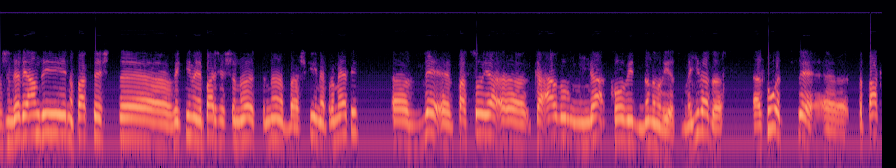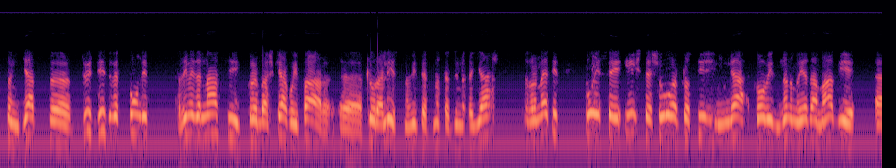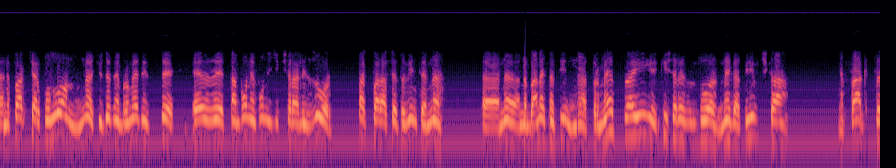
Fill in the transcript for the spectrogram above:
Përshëndetje Andi, në fakt është viktima e parë që shënohet në bashkinë e Përmetit dhe pasoja ka ardhur nga COVID-19. Megjithatë, thuhet se të paktën gjatë dy ditëve të fundit, Dhimitër Nasi, kryebashkiaku i parë pluralist në vitet nëntëdhjetë e dy nëntëdhjetë e gjashtë, të Përmetit, thuhet se ishte shëruar plotësisht nga COVID-19, madje Në fakt qarkullon në qytetin e Përmetit se edhe tamponin e fundit që kishte realizuar pak para se të vinte në në në banesën e tij në Përmet, ai kishte rezultuar negativ, çka në fakt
